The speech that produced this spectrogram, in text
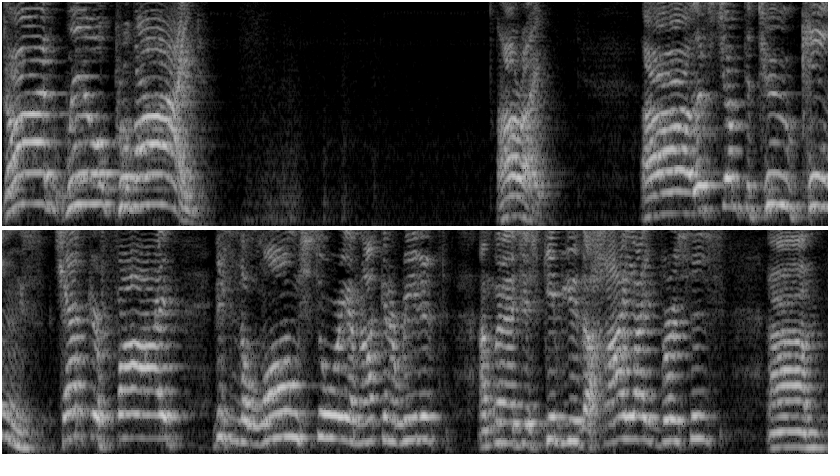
God will provide. All right. Uh, let's jump to 2 Kings chapter 5. This is a long story. I'm not going to read it. I'm going to just give you the highlight verses. Um,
